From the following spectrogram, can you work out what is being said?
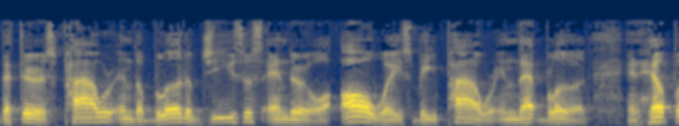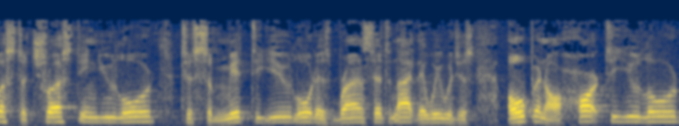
that there is power in the blood of Jesus and there will always be power in that blood. And help us to trust in you, Lord, to submit to you, Lord, as Brian said tonight, that we would just open our heart to you, Lord,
